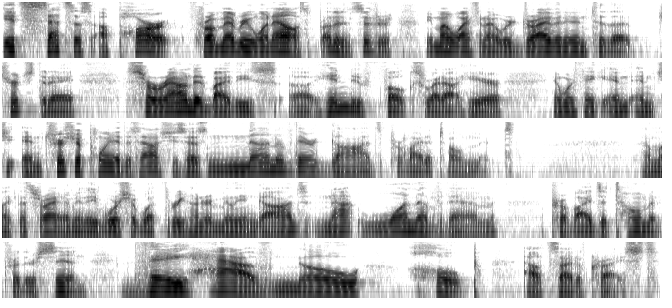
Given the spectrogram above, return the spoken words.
it sets us apart from everyone else, brothers and sisters. I mean, my wife and I were driving into the church today, surrounded by these uh, Hindu folks right out here, and we're thinking. And, and and Trisha pointed this out. She says none of their gods provide atonement. I'm like, that's right. I mean, they worship what 300 million gods. Not one of them provides atonement for their sin. They have no hope outside of Christ.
